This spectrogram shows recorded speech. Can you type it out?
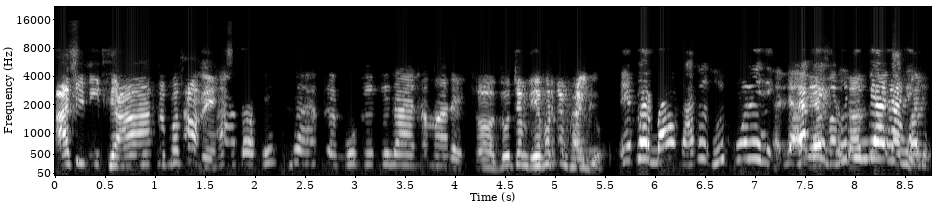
આછી બીટ છે આ તો પસા છે આ તો પીપીને આપણે ભૂખી કીધા તમારે તો જો ચમ વેફર ચમ ખાઈ ગયો પેપર બા કાતો સૂટ પડે છે અલ્યા, કાકે વેફર ફૂટી કાઢો. ગયા નથી.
